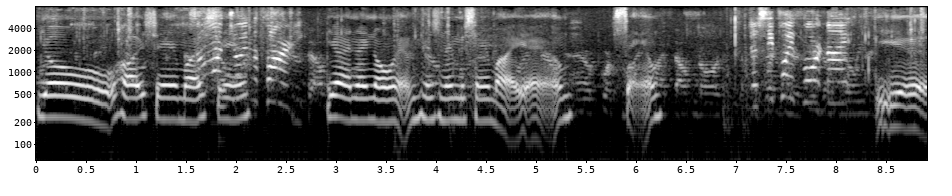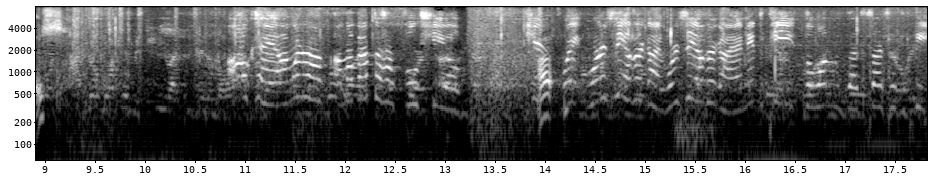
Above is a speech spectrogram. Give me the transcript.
Yo, hi Sam, hi Someone Sam. joined the party. Yeah, and I know him. His name is Sam. I am Sam. Does he play Fortnite? Yes. I'm about to have full shield. Here, Uh, wait. Where's the other guy? Where's the other guy? I need the P. The one that starts with P.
